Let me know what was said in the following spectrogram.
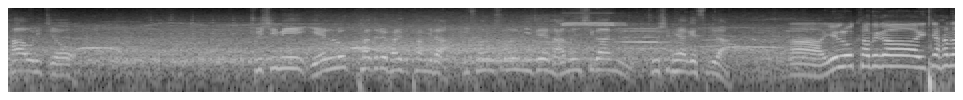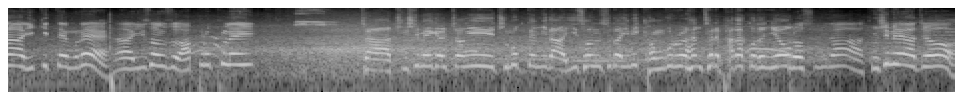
파울이죠. 주심이 옐로 카드를 발급합니다. 이 선수는 이제 남은 시간 조심해야겠습니다. 아 옐로 카드가 이제 하나 있기 때문에 아, 이 선수 앞으로 플레이 자 주심의 결정이 주목됩니다 이 선수가 이미 경고를 한 차례 받았거든요 그렇습니다. 조심해야죠.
